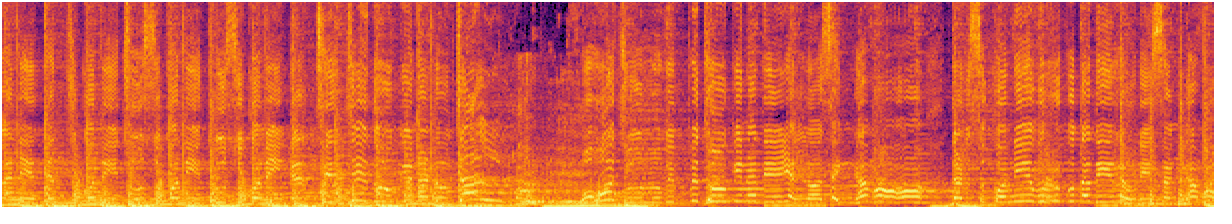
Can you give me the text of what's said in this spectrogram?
కట్టలనే తెచ్చుకొని చూసుకొని చూసుకొని గర్జించి దూకినడు చల్ ఓహో చూలు విప్పి దూకినది ఎల్లో సింహము. దడుసుకొని ఉరుకుతది రౌడీ సంఘము.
